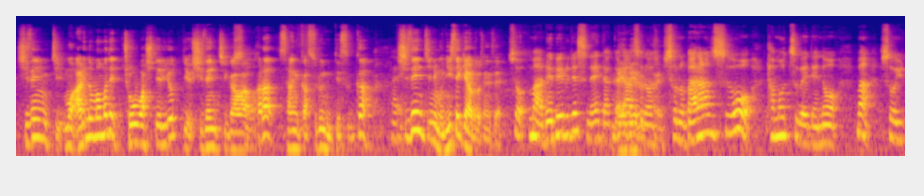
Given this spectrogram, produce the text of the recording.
自然知もうありのままで調和してるよっていう自然知側から参加するんですが、はい。自然知にも2席あると先生。そうまあレベルですね。だからその,、はい。そのバランスを保つ上でのまあそういう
